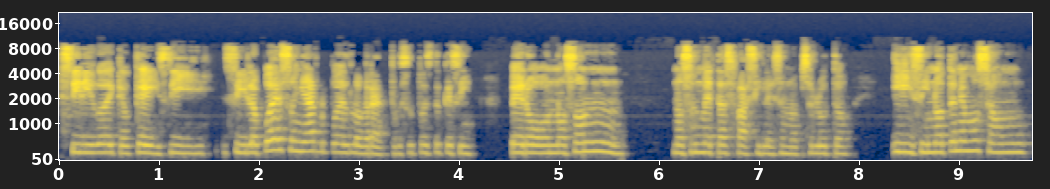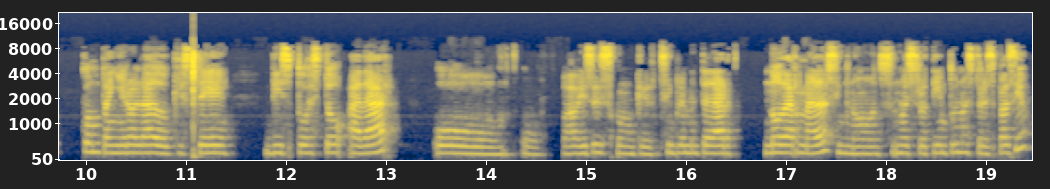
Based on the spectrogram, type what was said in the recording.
sí digo de que, ok, si, si lo puedes soñar, lo puedes lograr, por supuesto que sí, pero no son, no son metas fáciles en lo absoluto. Y si no tenemos a un compañero al lado que esté dispuesto a dar o, o a veces como que simplemente dar no dar nada, sino nuestro tiempo y nuestro espacio,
